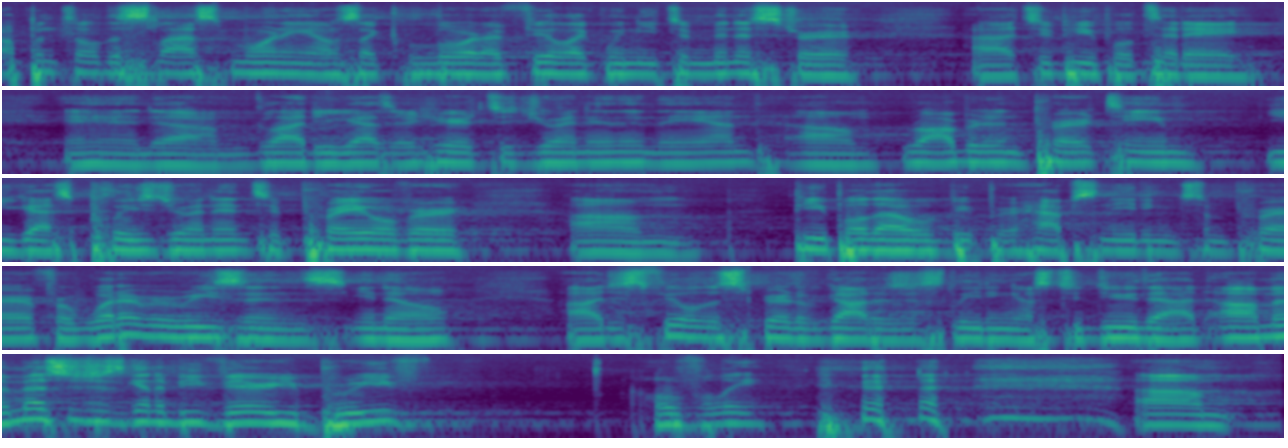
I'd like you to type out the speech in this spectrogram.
up until this last morning, I was like, Lord, I feel like we need to minister uh, to people today. And I'm um, glad you guys are here to join in in the end. Um, Robert and prayer team, you guys please join in to pray over um, people that will be perhaps needing some prayer for whatever reasons, you know. I uh, just feel the Spirit of God is just leading us to do that. Um, my message is going to be very brief, hopefully. um,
